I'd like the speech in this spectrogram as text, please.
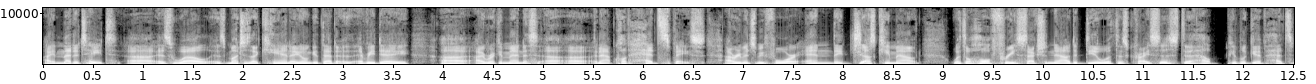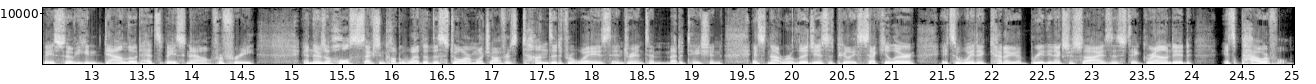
I meditate uh, as well as much as I can. I don't get that uh, every day. Uh, I recommend a, an app called Headspace. I already mentioned before, and they just came out with a whole free section now to deal with this crisis to help people give Headspace. So you can download Headspace now for free, and there's a whole section called Weather the Storm, which offers tons of different ways to enter into meditation. It's not religious; it's purely secular. It's a way to kind of breathing exercises, stay grounded. It's powerful.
